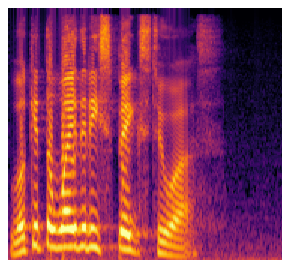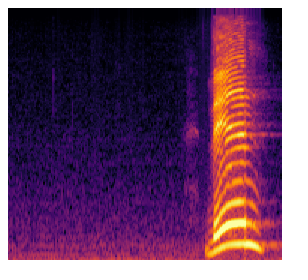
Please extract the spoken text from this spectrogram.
Look at the way that he speaks to us. Then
